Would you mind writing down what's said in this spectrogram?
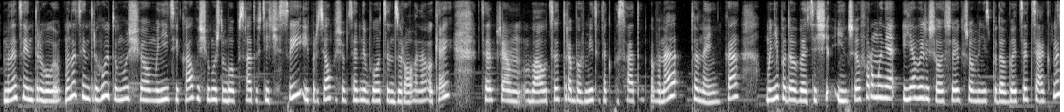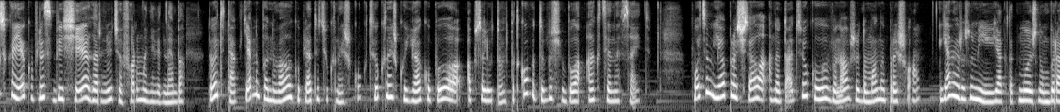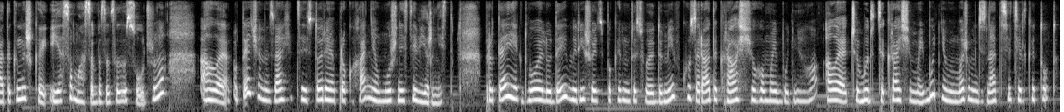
Мене це інтригує. Мене це інтригує, тому що мені цікаво, що можна було писати в ті часи, і при цьому, щоб це не було цензуровано, окей? Це прям вау, це треба вміти так писати. Вона тоненька, мені подобається ще інше оформлення, і я вирішила, що якщо мені сподобається ця книжка, я куплю собі ще гарнюче оформлення від неба. Давайте так, я не планувала купляти цю книжку. Цю книжку я купила абсолютно випадково, тому що була акція на сайті. Потім я прочитала анотацію, коли вона вже до мене прийшла. Я не розумію, як так можна обирати книжки, і я сама себе за це засуджую. Але утеча на захід це історія про кохання, мужність і вірність, про те, як двоє людей вирішують покинути свою домівку заради кращого майбутнього. Але чи буде це краще майбутнє, ми можемо дізнатися тільки тут.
